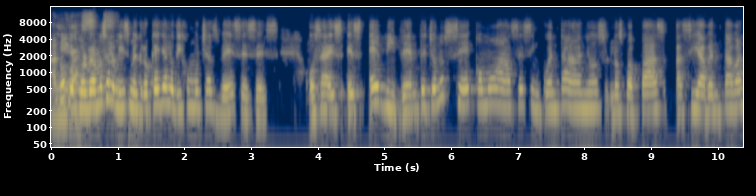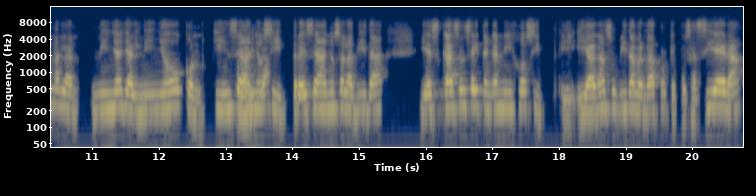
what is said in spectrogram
amigas. No, pues volvemos a lo mismo y creo que ella lo dijo muchas veces. Es, o sea, es, es evidente. Yo no sé cómo hace 50 años los papás así aventaban a la niña y al niño con 15 años y 13 años a la vida y es cásense y tengan hijos y, y, hagan su vida, ¿verdad? Porque pues así era.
